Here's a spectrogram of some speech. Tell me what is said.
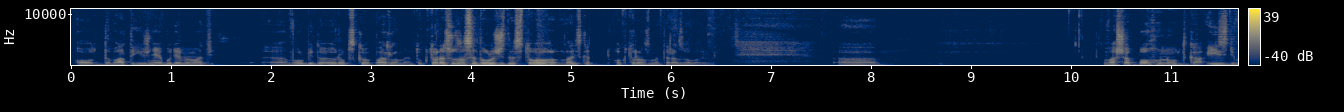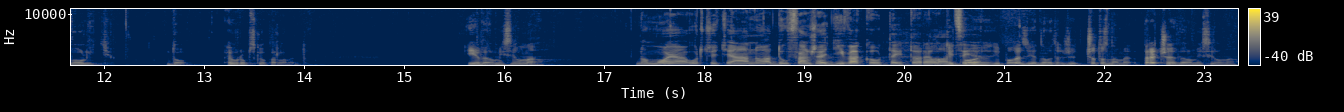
o dva týždne budeme mať e, voľby do Európskeho parlamentu, ktoré sú zase dôležité z toho hľadiska, o ktorom sme teraz hovorili. Uh, vaša pohnutka ísť voliť do Európskeho parlamentu je veľmi silná. No moja určite áno a dúfam, že aj divákov tejto A keď relácie. povedz, povedz jedno, že čo to znamená? Prečo je veľmi silná?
